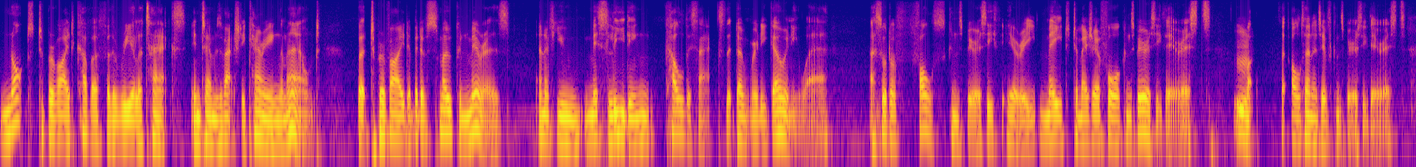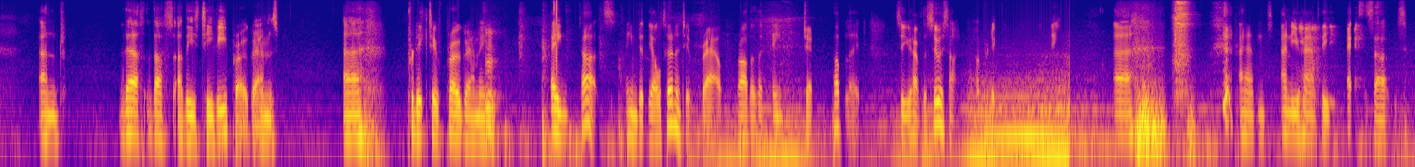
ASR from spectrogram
not to provide cover for the real attacks in terms of actually carrying them out, but to provide a bit of smoke and mirrors and a few misleading cul-de-sacs that don't really go anywhere. A sort of false conspiracy theory made to measure for conspiracy theorists, Mm. alternative conspiracy theorists, and there, thus are these TV programs uh, predictive programming Mm. Aimed at us, aimed at the alternative crowd rather than aimed at the general public. So you have the suicide bomber predictive uh, and and you have the exercise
